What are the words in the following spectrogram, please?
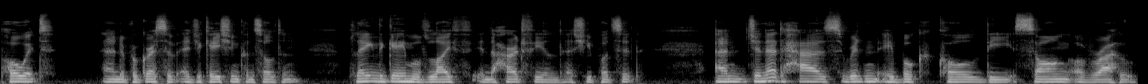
poet, and a progressive education consultant, playing the game of life in the heart field, as she puts it. And Jeanette has written a book called The Song of Rahu.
